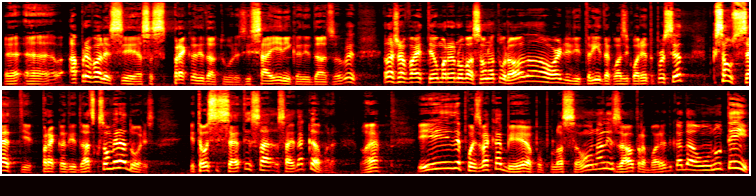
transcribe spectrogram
É, é, a prevalecer essas pré-candidaturas e saírem candidatos, ela já vai ter uma renovação natural na ordem de 30%, quase 40%, porque são sete pré-candidatos que são vereadores. Então esses sete sa saem da Câmara, não é? E depois vai caber à população analisar o trabalho de cada um. Não tem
